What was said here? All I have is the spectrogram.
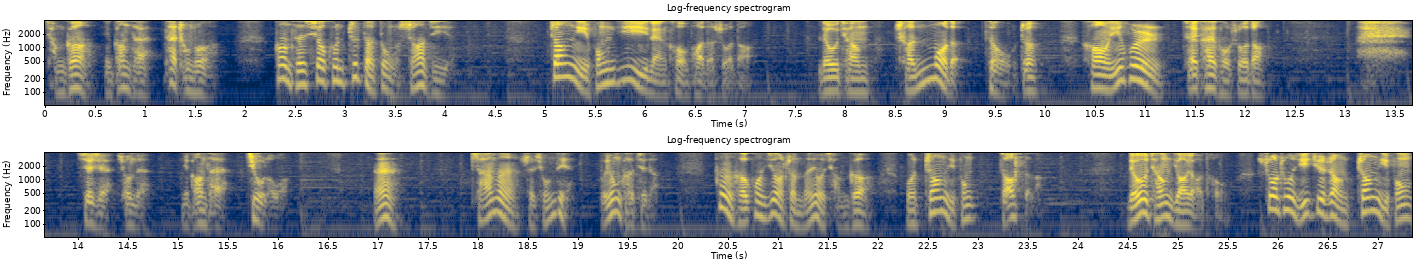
强哥，你刚才太冲动了，刚才肖坤真的动了杀机。张一峰一脸后怕的说道：“刘强沉默的走着，好一会儿才开口说道：‘哎，谢谢兄弟，你刚才救了我。’嗯，咱们是兄弟，不用客气的。更何况要是没有强哥，我张一峰早死了。”刘强摇摇头，说出一句让张一峰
